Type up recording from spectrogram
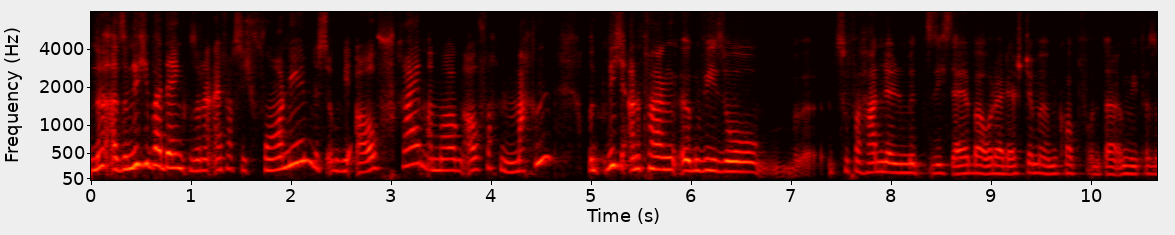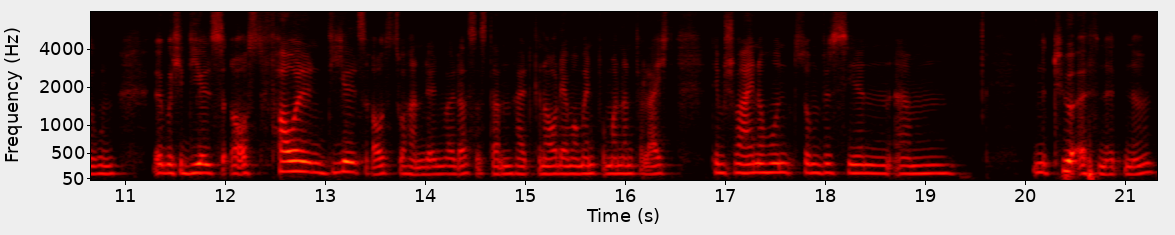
ne, also nicht überdenken, sondern einfach sich vornehmen, das irgendwie aufschreiben, am Morgen aufwachen, machen und nicht anfangen, irgendwie so äh, zu verhandeln mit sich selber oder der Stimme im Kopf und da irgendwie versuchen, irgendwelche Deals raus, faulen Deals rauszuhandeln, weil das ist dann halt genau der Moment, wo man dann vielleicht dem Schweinehund so ein bisschen ähm, eine Tür öffnet, ne?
